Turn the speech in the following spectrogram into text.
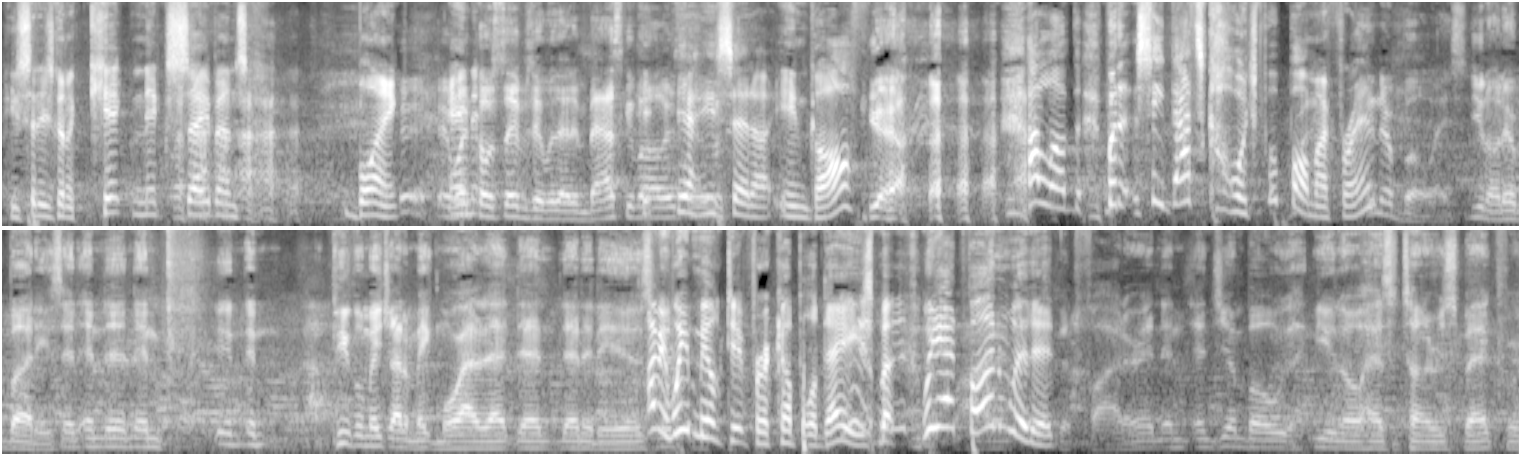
he said he's going to kick Nick Saban's blank. And, and what Coach Saban said, was that in basketball? yeah, he said uh, in golf. Yeah. I love that. But see, that's college football, my friend. And they're boys. You know, they're buddies. And, and, and, and, and people may try to make more out of that than, than it is. I mean, we milked it for a couple of days, yeah, but, but we had fun with it. And, and, and, Jimbo, you know, has a ton of respect for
